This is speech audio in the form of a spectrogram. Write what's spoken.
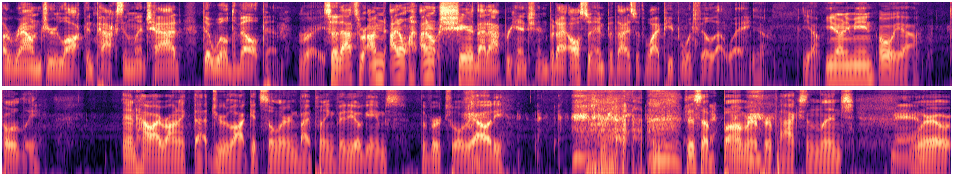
around Drew Lock than Paxton Lynch had that will develop him. Right. So that's where I'm. I don't. I don't share that apprehension, but I also empathize with why people would feel that way. yeah. Yeah. You know what I mean? Oh yeah, totally. And how ironic that Drew Lock gets to learn by playing video games, the virtual reality. Just a bummer for Paxton Lynch, Man. where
